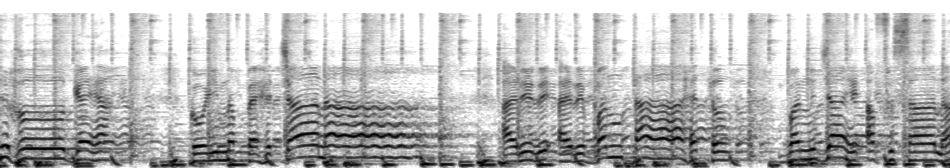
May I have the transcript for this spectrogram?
कुछ हो गया, कोई न पहचाना। अरे रे, अरे बनता है तो बन जाए अफसाना।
